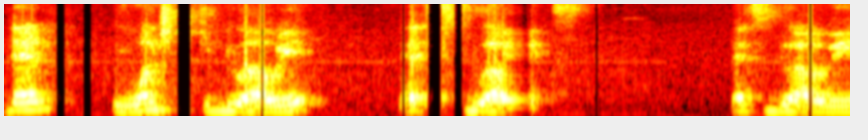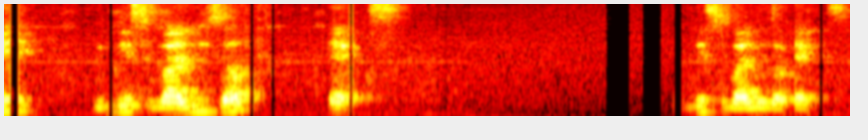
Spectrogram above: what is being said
then we want to do away. Let's do away x. Let's do away with these values of x. These values of x.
